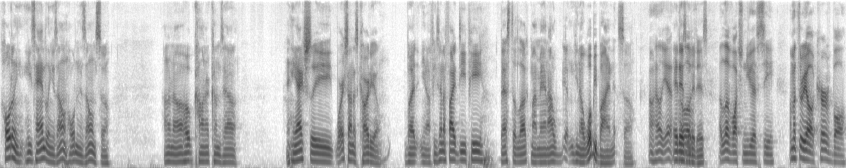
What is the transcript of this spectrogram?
holding. He's handling his own, holding his own. So I don't know. I hope Conor comes out and he actually works on his cardio. But you know, if he's gonna fight DP, best of luck, my man. I Yep. you know we'll be buying it. So Oh hell yeah! it I is love- what it is. I love watching UFC. I'm gonna throw y'all a curveball.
